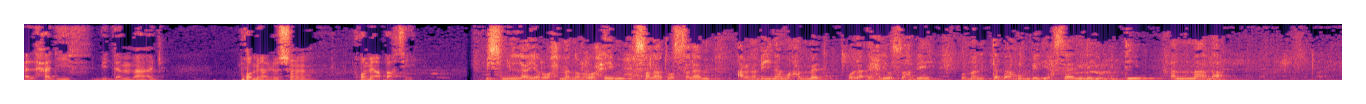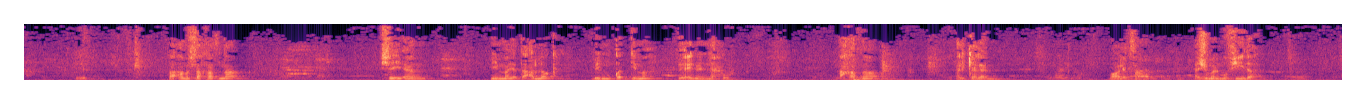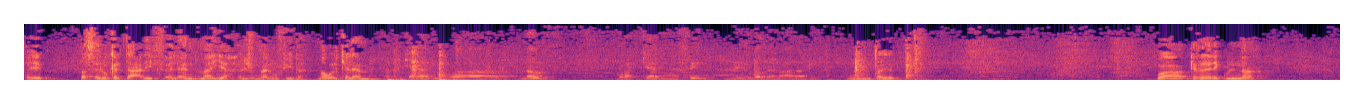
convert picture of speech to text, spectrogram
Al-Hadith Bidammaj. Première leçon, première partie. بسم الله الرحمن الرحيم. الصلاة والسلام على نبينا محمد وعلى أهله وصحبه ومن اتبعهم بالإحسان ليوم الدين. أما بعد. فأمس أخذنا شيئا مما يتعلق بالمقدمة في علم النحو. أخذنا الكلام. وعليكم السلام الجمل المفيدة. طيب بسألك التعريف الآن ما هي الجملة المفيدة؟ ما هو الكلام؟ الكلام هو لفظ مركب مفيد بالوضع العربي. طيب. وكذلك قلنا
